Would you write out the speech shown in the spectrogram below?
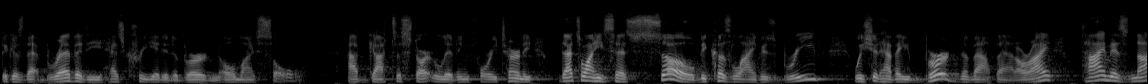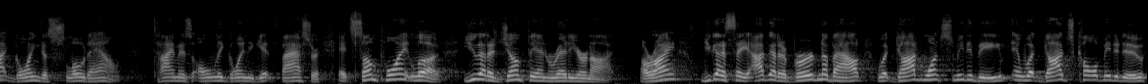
Because that brevity has created a burden. Oh, my soul. I've got to start living for eternity. That's why he says, so, because life is brief, we should have a burden about that, all right? Time is not going to slow down, time is only going to get faster. At some point, look, you got to jump in ready or not. All right? You got to say, I've got a burden about what God wants me to be and what God's called me to do.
